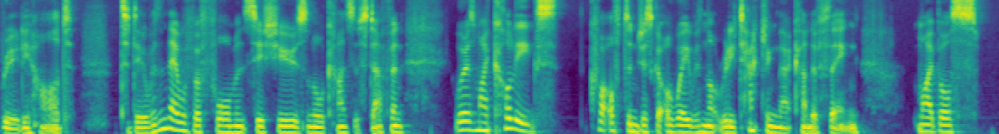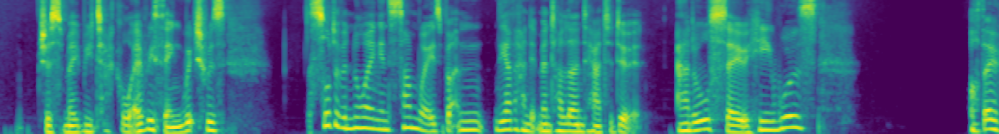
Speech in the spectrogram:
really hard to deal with. And there were performance issues and all kinds of stuff. And whereas my colleagues quite often just got away with not really tackling that kind of thing. My boss just made me tackle everything, which was sort of annoying in some ways, but on the other hand, it meant I learned how to do it. And also, he was, although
